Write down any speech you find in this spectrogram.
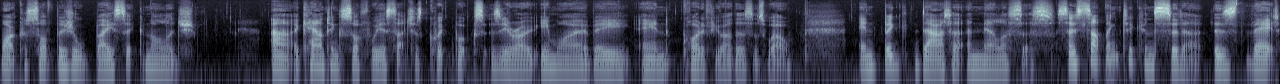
Microsoft Visual Basic knowledge uh, accounting software such as QuickBooks, Xero, MYOB, and quite a few others as well, and big data analysis. So, something to consider is that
